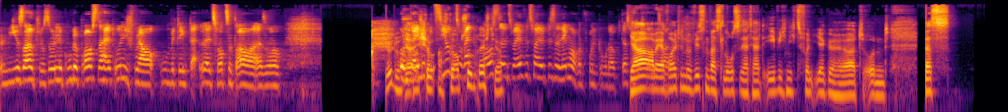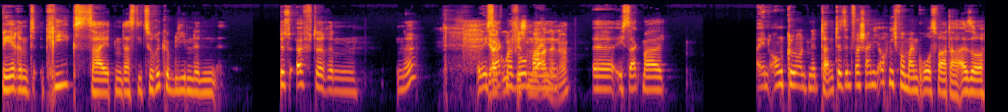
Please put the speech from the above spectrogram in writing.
Und wie gesagt, für so eine Kugel brauchst du halt auch nicht mehr unbedingt als 14 Dauer. Also. Ja, du Und Ja, deine ich hab- hast Beziehung du absolut recht, brauchst du ja. im Zweifelsfall ein bisschen längeren Grundurlaub. Das Ja, aber er wollte nur wissen, was los ist. Er hatte halt ewig nichts von ihr gehört. Und dass während Kriegszeiten, dass die Zurückgebliebenen des Öfteren, ne? Also ich ja, sag gut, mal so, mein, alle, ne? äh, ich sag mal, ein Onkel und eine Tante sind wahrscheinlich auch nicht von meinem Großvater, also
